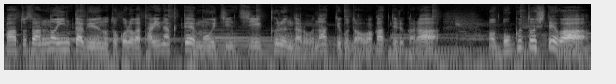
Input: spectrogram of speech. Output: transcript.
パートさんのインタビューのところが足りなくてもう1日来るんだろうなっていうことは分かってるから、まあ、僕としては、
